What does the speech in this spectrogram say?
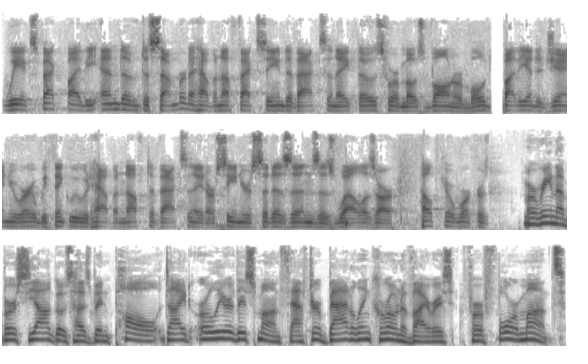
We expect by the end of December to have enough vaccine to vaccinate those who are most vulnerable. By the end of January, we think we would have enough to vaccinate our senior citizens as well as our healthcare workers. Marina Burciago's husband, Paul, died earlier this month after battling coronavirus for four months.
